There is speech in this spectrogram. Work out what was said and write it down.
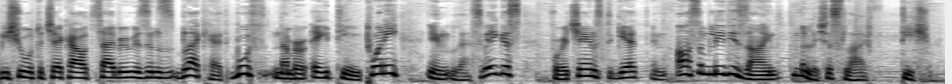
be sure to check out Cybereason's Black Hat booth number 1820 in Las Vegas for a chance to get an awesomely designed Malicious Life t shirt.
